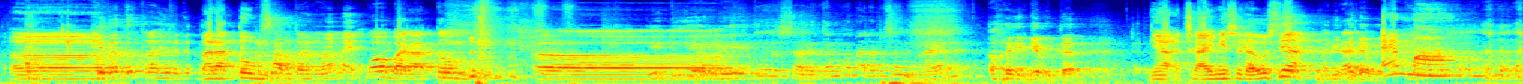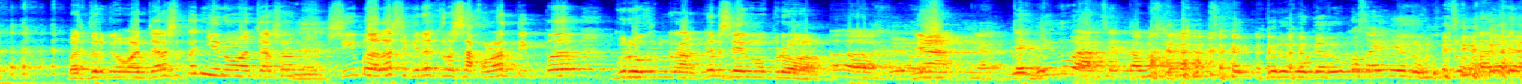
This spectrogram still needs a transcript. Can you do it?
eh Kita tuh terakhir ketemu Baratum. pesantren mana ya? Oh, Baratum. Eh itu yang itu Saritam kan ada pesantren. Oh iya bentar. Nya cai geus dausnya Bener. emang batur ke wawancara saya nyeun wawancara soal si balas segede kersakola tipe guru kenerangkeun saya ngobrol nya ya, kayak gitu lah saya mah. Guru boga rupa saya soalnya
